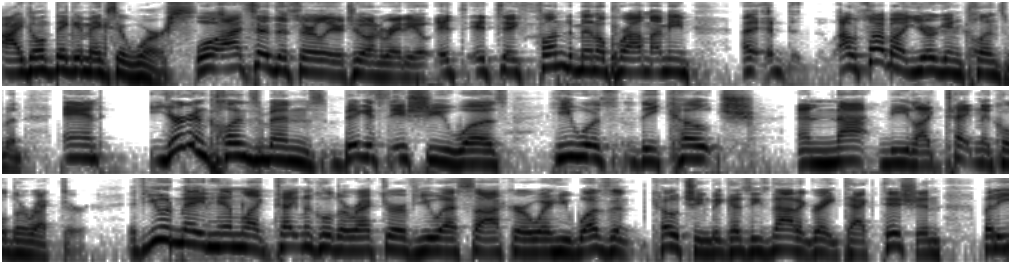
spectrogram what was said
I don't think it makes it worse. Well, I said this earlier too on radio. It, it's a fundamental problem. I mean, I, I was talking about Jurgen Klinsmann, and Jurgen Klinsmann's biggest issue was he was the coach and not the like technical director. If you had made him like technical director of U.S. soccer, where he wasn't coaching because he's not a great tactician, but he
